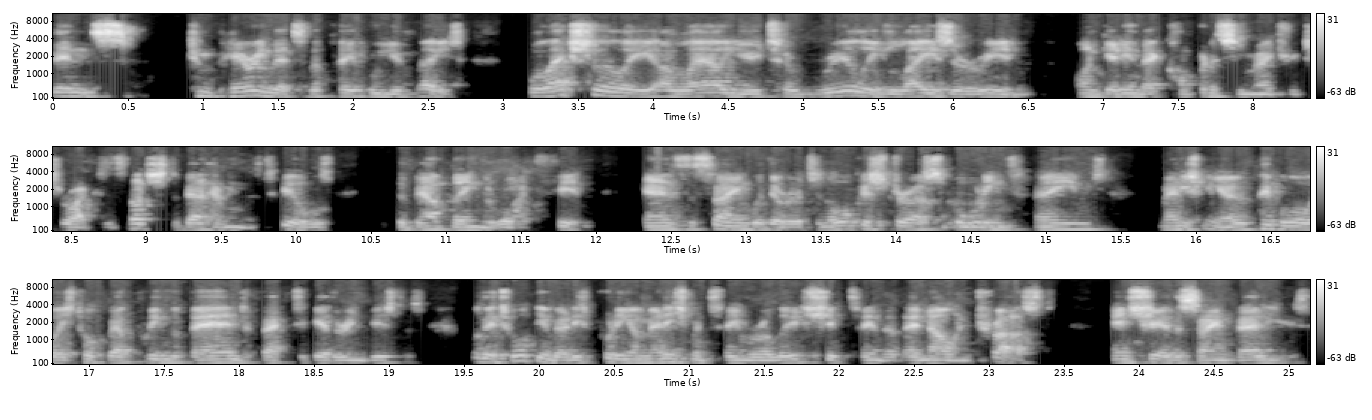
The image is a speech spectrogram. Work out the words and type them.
then comparing that to the people you meet will actually allow you to really laser in on getting that competency matrix right. Because it's not just about having the skills, it's about being the right fit. And it's the same whether it's an orchestra, sporting teams, management. You know, people always talk about putting the band back together in business. What they're talking about is putting a management team or a leadership team that they know and trust and share the same values.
